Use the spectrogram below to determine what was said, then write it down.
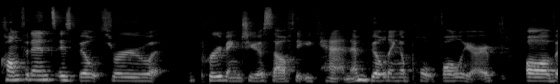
confidence is built through proving to yourself that you can and building a portfolio of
